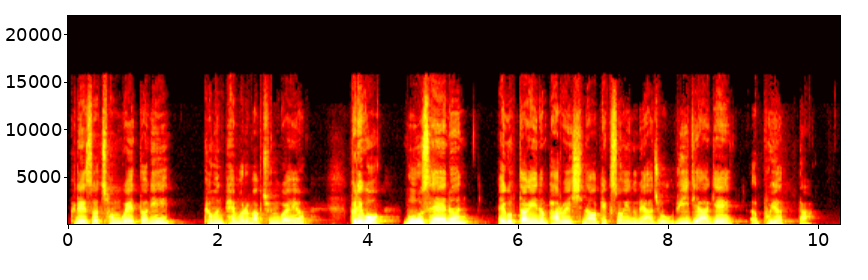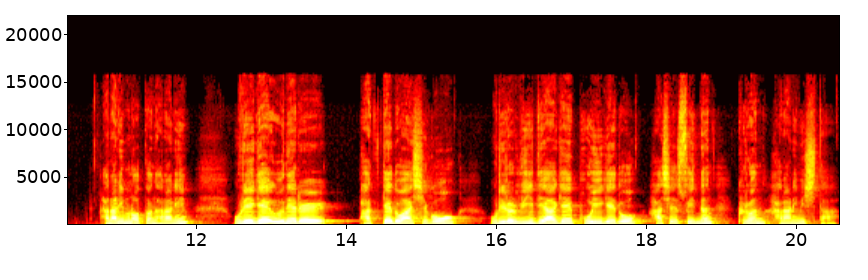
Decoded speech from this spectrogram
그래서 청구했더니 금은 폐물을 막 준 거예요. 그리고 모세는 애굽 땅에 있는 바로의 신하와 백성의 눈에 아주 위대하게 보였다. 하나님은 어떤 하나님? 우리에게 은혜를 받게도 하시고 우리를 위대하게 보이게도 하실 수 있는 그런 하나님이시다.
